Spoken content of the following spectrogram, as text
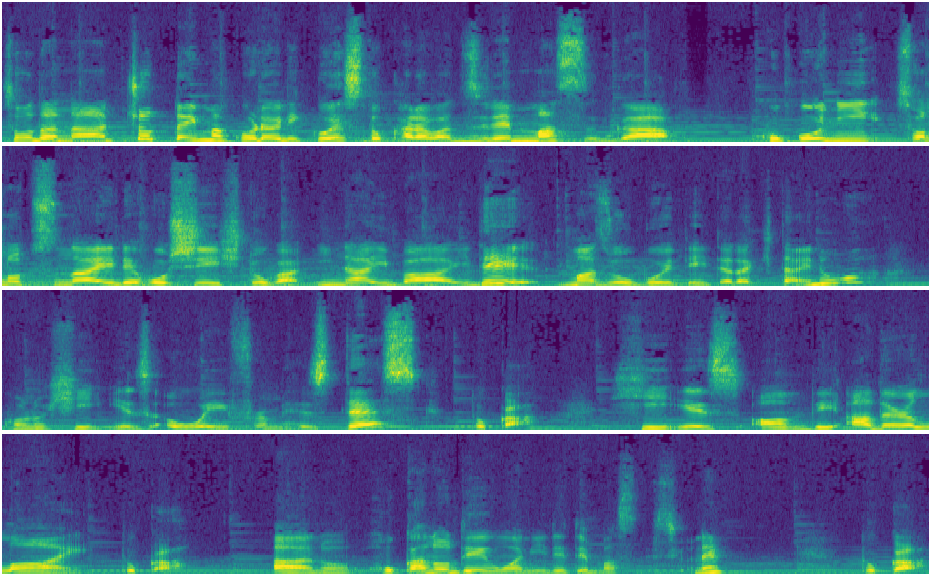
そうだな、ちょっと今これリクエストからはずれますが、ここにそのつないでほしい人がいない場合で、まず覚えていただきたいのは、この He is away from his desk とか He is on the other line とかあの他の電話に出てますですよね。とか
